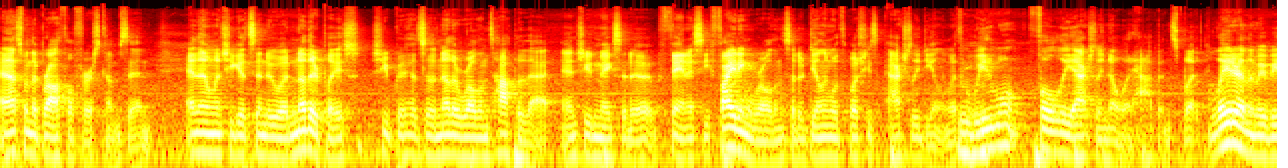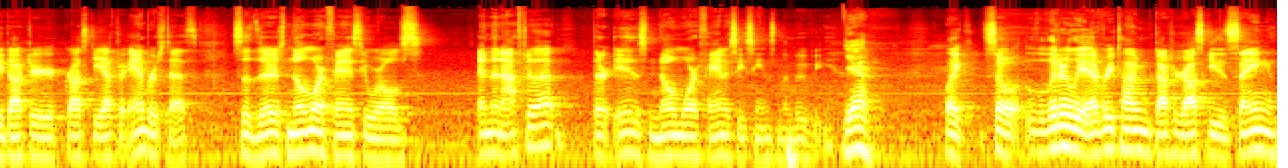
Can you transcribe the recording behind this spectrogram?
and that's when the brothel first comes in. And then when she gets into another place, she gets another world on top of that, and she makes it a fantasy fighting world instead of dealing with what she's actually dealing with. We mm-hmm. won't fully actually know what happens, but later in the movie, Dr. Gorski, after Amber's death, said there's no more fantasy worlds, and then after that, there is no more fantasy scenes in the movie. yeah. Like so, literally every time Dr. Gorski is saying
